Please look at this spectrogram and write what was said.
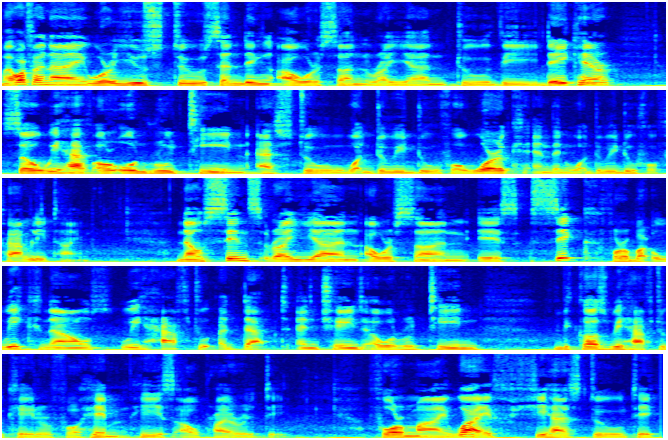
my wife and I were used to sending our son Ryan to the daycare so we have our own routine as to what do we do for work and then what do we do for family time. Now, since Ryan, our son, is sick for about a week now, we have to adapt and change our routine because we have to cater for him. He is our priority. For my wife, she has to take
